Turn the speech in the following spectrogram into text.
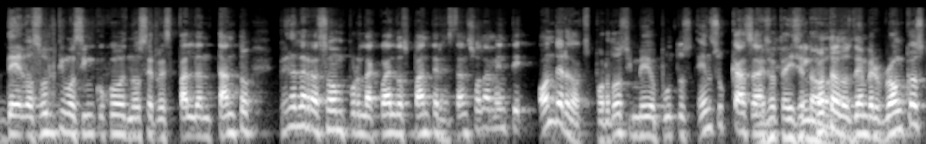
de los últimos cinco juegos no se respaldan tanto, pero es la razón por la cual los Panthers están solamente underdogs por dos y medio puntos en su casa en contra de los Denver Broncos,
